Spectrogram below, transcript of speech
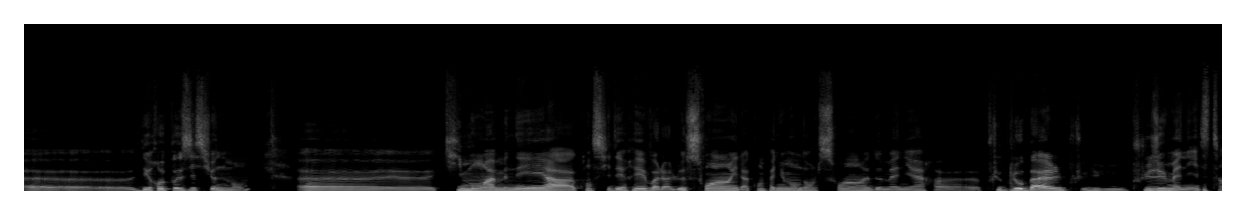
des repositionnements. Euh, qui m'ont amené à considérer voilà le soin et l'accompagnement dans le soin de manière euh, plus globale, plus plus humaniste.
